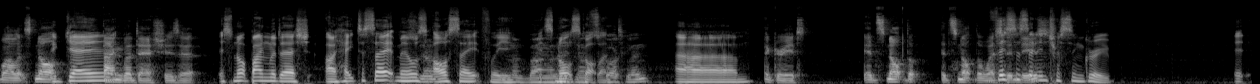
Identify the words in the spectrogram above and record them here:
Well, it's not Again, Bangladesh, is it? It's not Bangladesh. I hate to say it, Mills. not- I'll say it for you. Not it's not Scotland. Scotland. Um, Agreed. It's not the it's not the West this Indies. This is an interesting group. It,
